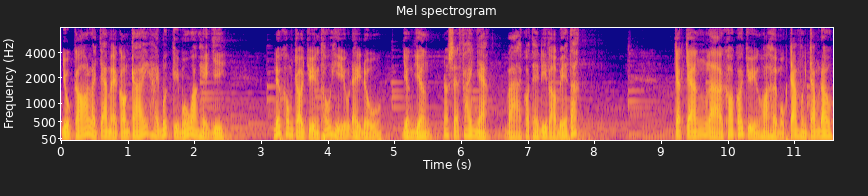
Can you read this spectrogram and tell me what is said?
dù có là cha mẹ con cái hay bất kỳ mối quan hệ gì. Nếu không trò chuyện thấu hiểu đầy đủ, dần dần nó sẽ phai nhạt và có thể đi vào bế tắc. Chắc chắn là khó có chuyện hòa hợp 100% đâu,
